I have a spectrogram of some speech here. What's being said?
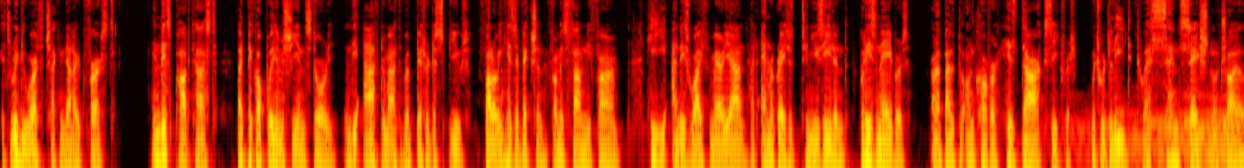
it's really worth checking that out first. In this podcast, I pick up William Sheehan's story in the aftermath of a bitter dispute following his eviction from his family farm. He and his wife Marianne had emigrated to New Zealand, but his neighbours are about to uncover his dark secret which would lead to a sensational trial.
